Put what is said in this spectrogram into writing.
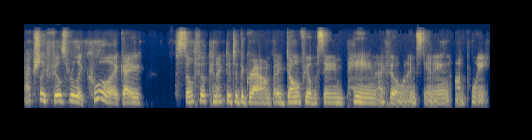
actually feels really cool. Like I still feel connected to the ground, but I don't feel the same pain I feel when I'm standing on pointe.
